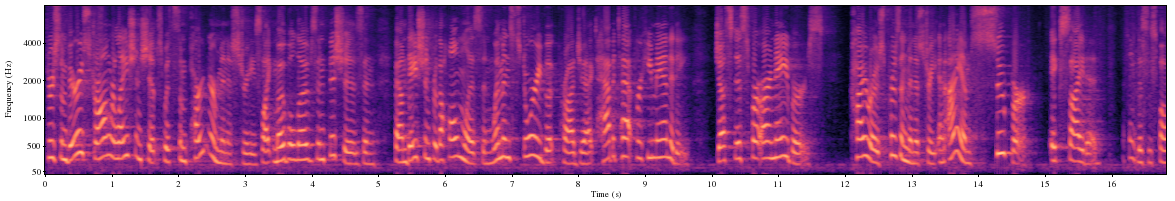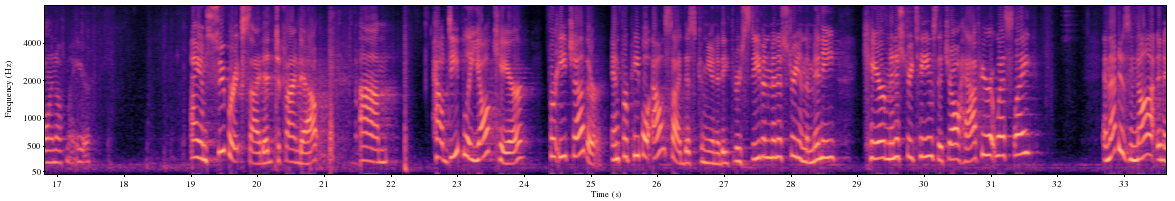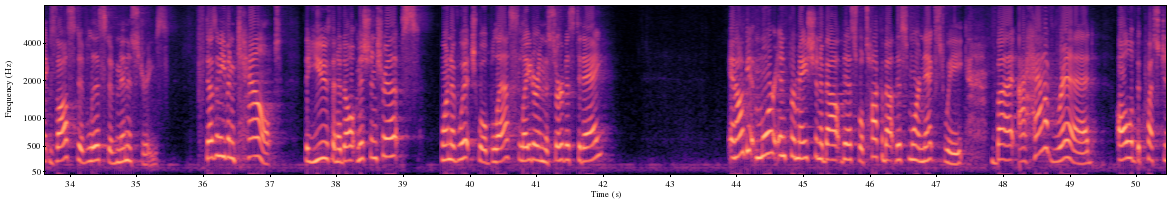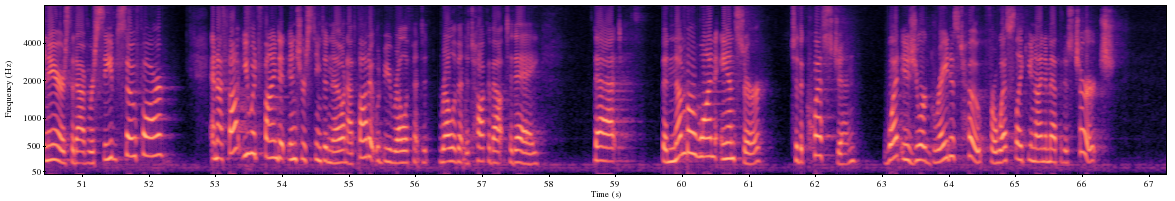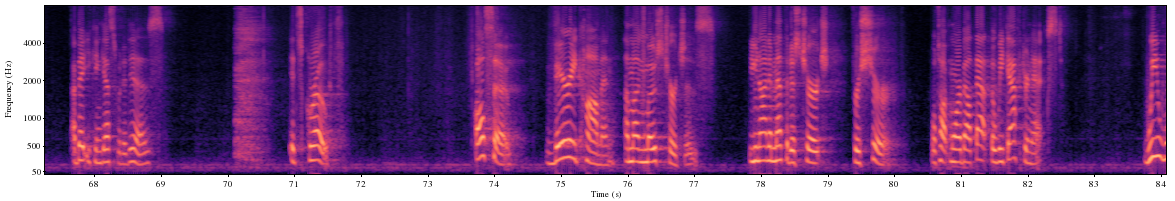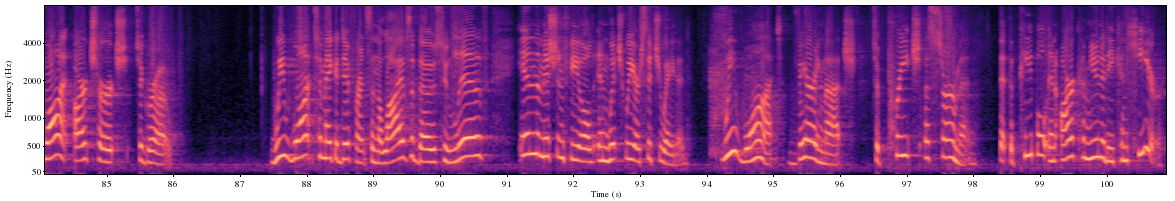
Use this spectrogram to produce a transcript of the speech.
through some very strong relationships with some partner ministries like Mobile Loaves and Fishes and Foundation for the Homeless and Women's Storybook Project, Habitat for Humanity, Justice for Our Neighbors, Kairos Prison Ministry, and I am super excited. I think this is falling off my ear. I am super excited to find out um, how deeply y'all care for each other and for people outside this community through Stephen Ministry and the many care ministry teams that y'all have here at Westlake. And that is not an exhaustive list of ministries. It doesn't even count the youth and adult mission trips, one of which we'll bless later in the service today. And I'll get more information about this. We'll talk about this more next week. But I have read all of the questionnaires that I've received so far. And I thought you would find it interesting to know, and I thought it would be relevant to, relevant to talk about today, that the number one answer to the question, What is your greatest hope for Westlake United Methodist Church? I bet you can guess what it is. It's growth. Also, very common among most churches. The United Methodist Church, for sure. We'll talk more about that the week after next. We want our church to grow. We want to make a difference in the lives of those who live in the mission field in which we are situated. We want very much to preach a sermon that the people in our community can hear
